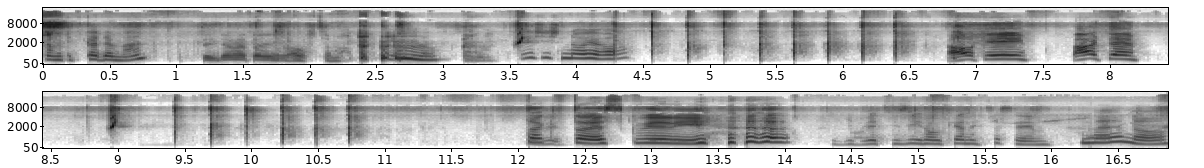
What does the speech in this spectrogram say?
Kam teďka jdeme? teď jdeme tady za ovcema. Ježiš, no jo. Alky, pojďte. Tak to je skvělý. Vidí dvě cizí holky a nechce se jim. Ne, no.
